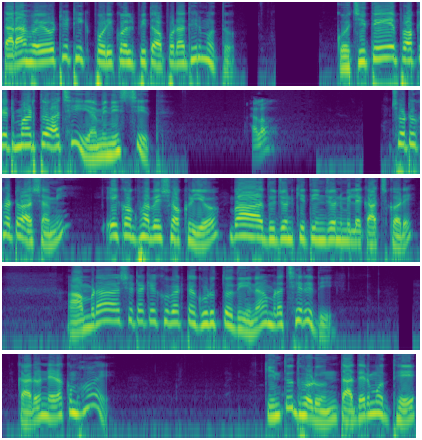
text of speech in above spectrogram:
তারা হয়ে ওঠে ঠিক পরিকল্পিত অপরাধের মতো। কচিতে পকেটমার তো আছেই আমি নিশ্চিত। হ্যালো? ছোটখাটো আসামি এককভাবে সক্রিয় বা দুজন কি তিনজন মিলে কাজ করে? আমরা সেটাকে খুব একটা গুরুত্ব দিই না, আমরা ছেড়ে দিই। কারণ এরকম হয়। কিন্তু ধরুন, তাদের মধ্যে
